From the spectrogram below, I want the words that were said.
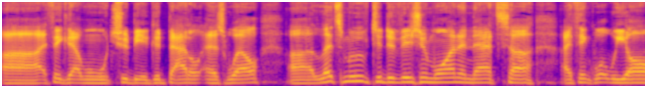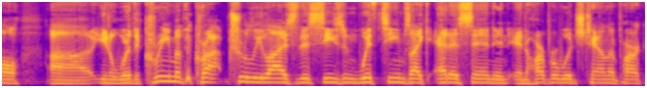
uh, I think that one should be a good battle as well. Uh, let's move to Division One, and that's uh, I think what we all, uh, you know, where the cream of the crop truly lies this season with teams like Edison and, and Harper Woods Chandler Park,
